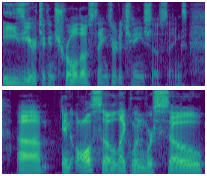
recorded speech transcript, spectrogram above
easier to control those things or to change those things. Um, and also, like when we're so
